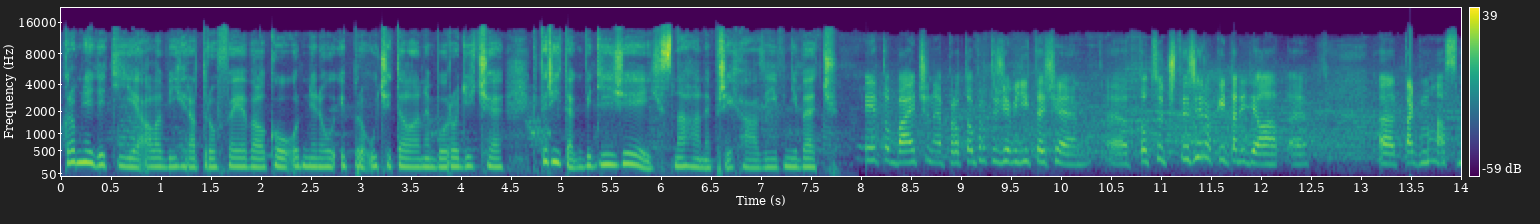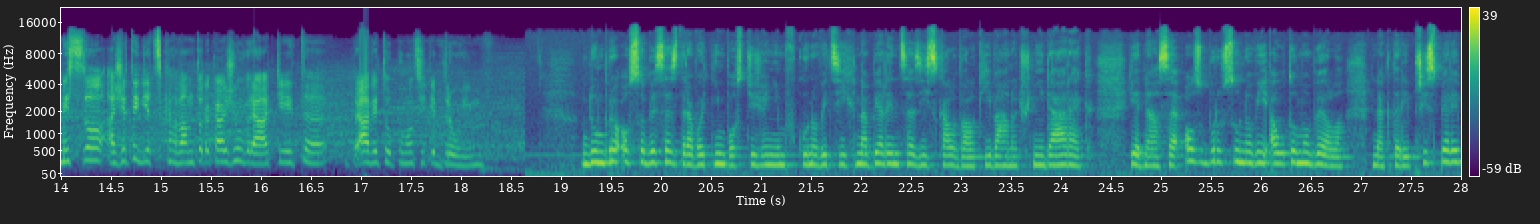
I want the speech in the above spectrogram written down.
Kromě dětí je ale výhra trofeje velkou odměnou i pro učitele nebo rodiče, kteří tak vidí, že jejich snaha nepřichází v niveč. Je to báječné proto, protože vidíte, že eh, to, co čtyři roky tady děláte, tak má smysl a že ty děcka vám to dokážou vrátit právě tou pomocí těm druhým. Dům pro osoby se zdravotním postižením v Kunovicích na Bělince získal velký vánoční dárek. Jedná se o zbrusu nový automobil, na který přispěli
